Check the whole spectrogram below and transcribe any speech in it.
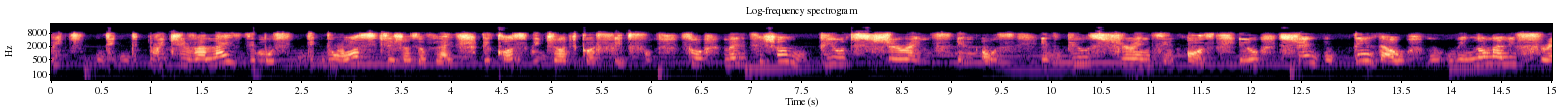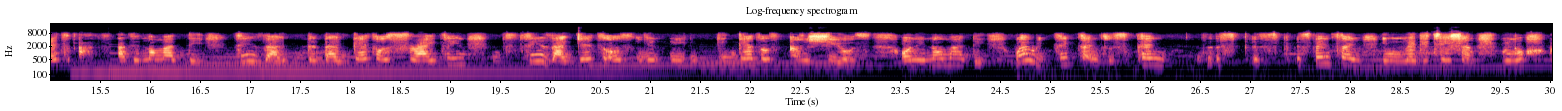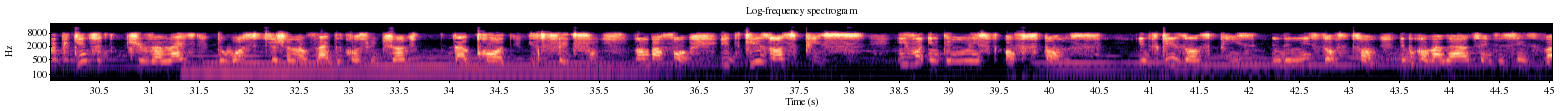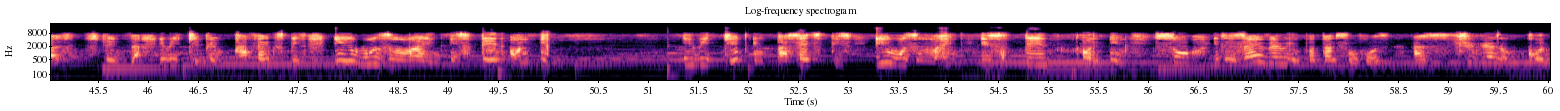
which we trivialize the most the, the worst situations of life because we judge God faithful. So meditation builds strength in us. It builds strength in us. You know, strength things that we normally fret at at a normal day, things that that, that get us frightened, things that get us you, you, get us anxious on a normal day. When we take time to spend spend time in meditation, you know, we begin to trivialize the worst situation of life because we judge that God is faithful. Number four, it gives us peace even in the midst of storms. It gives us peace in the midst of storm. The book of Isaiah 26 verse states that if will keep in perfect peace, he whose mind is stayed on him. If we keep in perfect peace, he whose mind is stayed on him. So it is very, very important for us as children of God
